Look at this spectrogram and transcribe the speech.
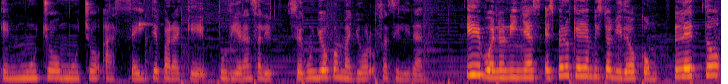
en mucho, mucho aceite para que pudieran salir, según yo, con mayor facilidad. Y bueno, niñas, espero que hayan visto el video completo.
